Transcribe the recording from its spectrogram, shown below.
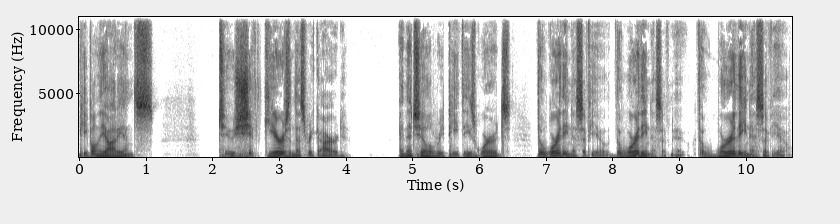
people in the audience to shift gears in this regard. And then she'll repeat these words the worthiness of you, the worthiness of you, the worthiness of you,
